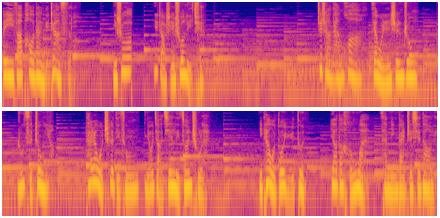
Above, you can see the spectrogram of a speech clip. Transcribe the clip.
被一发炮弹给炸死了，你说你找谁说理去？这场谈话在我人生中如此重要。”它让我彻底从牛角尖里钻出来。你看我多愚钝，要到很晚才明白这些道理。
